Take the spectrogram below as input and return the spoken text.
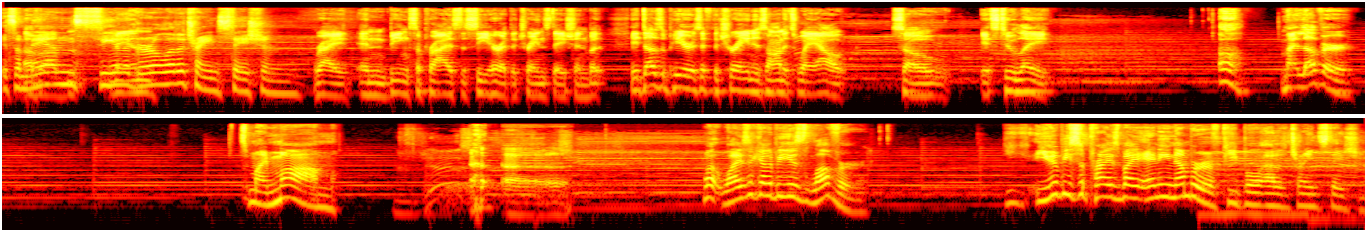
It's a Of a man seeing a girl at a train station. Right, and being surprised to see her at the train station. But it does appear as if the train is on its way out. So it's too late. Oh, my lover. It's my mom. Uh, What? Why is it gotta be his lover? You, you could be surprised by any number of people at a train station.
